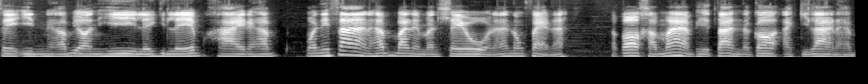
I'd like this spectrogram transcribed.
เซอินนะครับยอนฮีเลกิเลฟคายนะครับวานิซ่านะครับบานเนตบันเซลนะน้องแฝดนะ แล้วก็คาม่าเพตันแล้วก็อากิล่านะครับ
